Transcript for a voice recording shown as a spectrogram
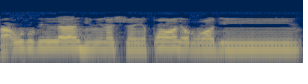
أعوذ بالله من الشيطان الرجيم.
